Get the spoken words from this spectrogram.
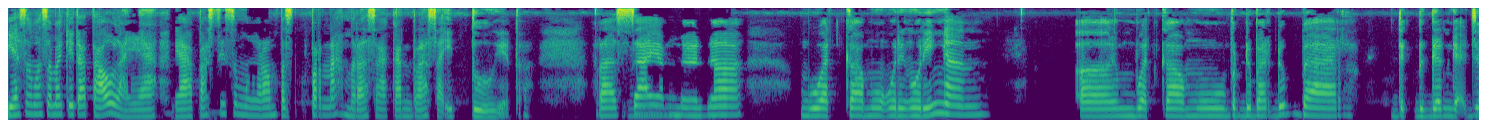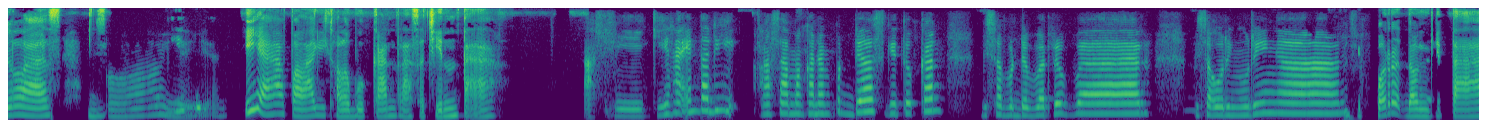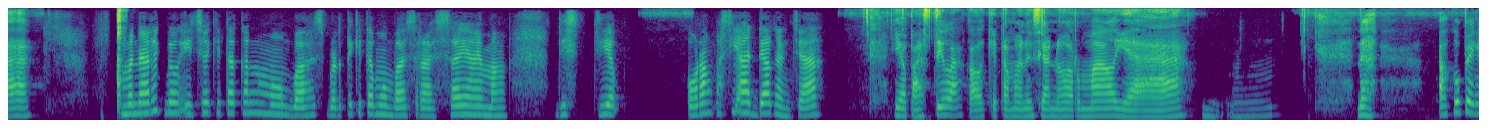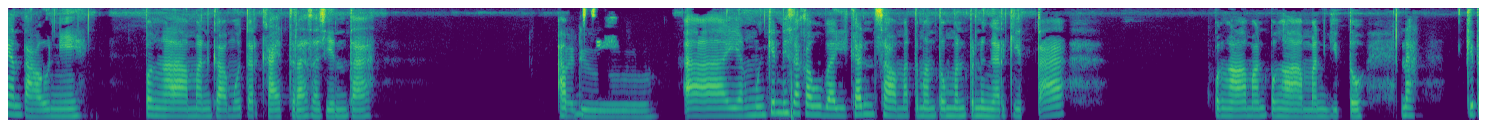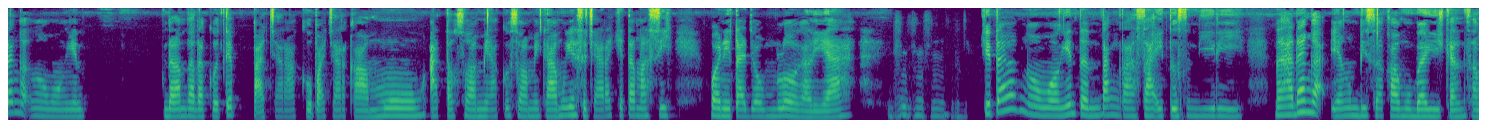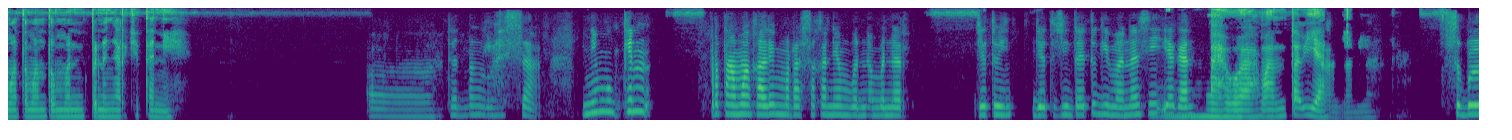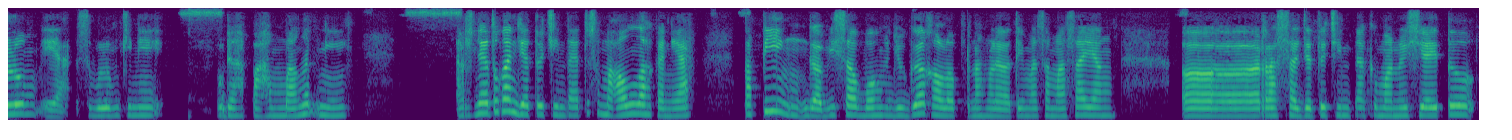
Ya sama-sama kita tahu lah ya. Ya pasti semua orang pernah merasakan rasa itu gitu. Rasa yang Hmm. mana buat kamu uring-uringan, eh, membuat kamu berdebar-debar, deg-degan gak jelas. Oh, iya iya. Iya, apalagi kalau bukan rasa cinta. Asik. Kirain tadi rasa makanan pedas gitu kan bisa berdebar-debar, bisa uring-uringan. Perut dong kita. Menarik dong Ica, kita kan mau bahas berarti kita mau bahas rasa yang emang di setiap orang pasti ada kan, Ca? Ya pastilah kalau kita manusia normal ya. Nah, aku pengen tahu nih pengalaman kamu terkait rasa cinta. Apa sih Waduh. uh, yang mungkin bisa kamu bagikan sama teman-teman pendengar kita pengalaman-pengalaman gitu. Nah, kita nggak ngomongin dalam tanda kutip pacar aku, pacar kamu, atau suami aku, suami kamu ya secara kita masih wanita jomblo kali ya. Kita ngomongin tentang rasa itu sendiri. Nah, ada nggak yang bisa kamu bagikan sama teman-teman pendengar kita nih? Eh, tentang rasa. Ini mungkin pertama kali merasakan yang benar-benar jatuh jatuh cinta itu gimana sih, ya kan? Wah, wah, mantap ya. Nah, sebelum ya, sebelum kini udah paham banget nih. Harusnya tuh kan jatuh cinta itu sama Allah kan ya. Tapi nggak bisa bohong juga kalau pernah melewati masa-masa yang eh rasa jatuh cinta ke manusia itu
